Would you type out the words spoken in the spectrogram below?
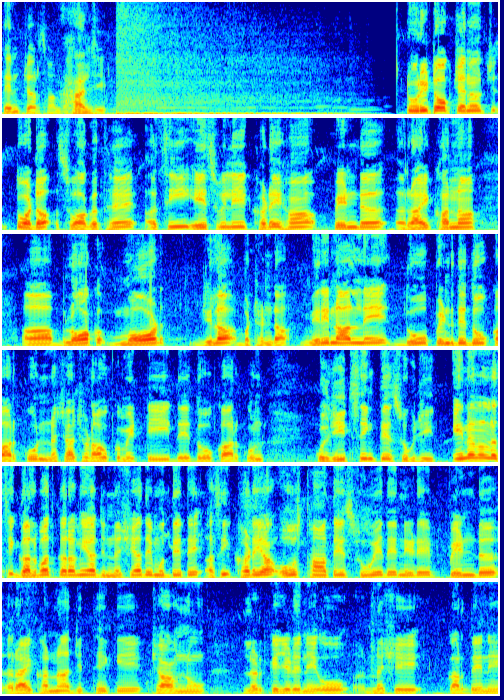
3-4 ਸਾਲਾਂ ਹਾਂਜੀ। ਟੂਰੀ ਟਾਕ ਚੈਨਲ 'ਚ ਤੁਹਾਡਾ ਸਵਾਗਤ ਹੈ। ਅਸੀਂ ਇਸ ਵੇਲੇ ਖੜੇ ਹਾਂ ਪਿੰਡ ਰਾਇਖਾਨਾ ਅ, ਬਲਾਕ ਮੌੜ ਜ਼ਿਲ੍ਹਾ ਬਠਿੰਡਾ। ਮੇਰੇ ਨਾਲ ਨੇ ਦੋ ਪਿੰਡ ਦੇ ਦੋ ਕਾਰਕੁਨ ਨਸ਼ਾ ਛੁਡਾਓ ਕਮੇਟੀ ਦੇ ਦੋ ਕਾਰਕੁਨ ਕੁਲਜੀਤ ਸਿੰਘ ਤੇ ਸੁਖਜੀਤ। ਇਹਨਾਂ ਨਾਲ ਅਸੀਂ ਗੱਲਬਾਤ ਕਰਾਂਗੇ ਅੱਜ ਨਸ਼ਿਆਂ ਦੇ ਮੁੱਦੇ ਤੇ। ਅਸੀਂ ਖੜੇ ਹਾਂ ਉਸ ਥਾਂ ਤੇ ਸੂਏ ਦੇ ਨੇੜੇ ਪਿੰਡ ਰਾਇਖਾਨਾ ਜਿੱਥੇ ਕਿ ਸ਼ਾਮ ਨੂੰ ਲੜਕੇ ਜਿਹੜੇ ਨੇ ਉਹ ਨਸ਼ੇ ਕਰਦੇ ਨੇ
